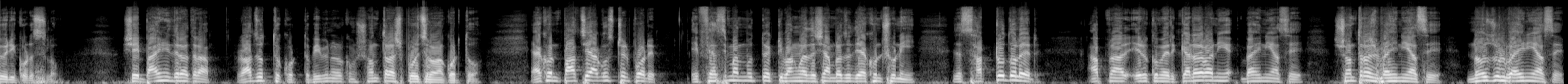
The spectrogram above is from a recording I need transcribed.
তৈরি করেছিল। সেই বাহিনী দ্বারা তারা রাজত্ব করত, বিভিন্ন রকম সন্ত্রাস পরিচালনা করত। এখন পাঁচই আগস্টের পরে এই ফ্যাসিমাত মুক্ত একটি বাংলাদেশে আমরা যদি এখন শুনি যে ছাত্রদলের আপনার এরকমের ক্যাডার বাহিনী আছে, সন্ত্রাস বাহিনী আছে, নজরুল বাহিনী আছে।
